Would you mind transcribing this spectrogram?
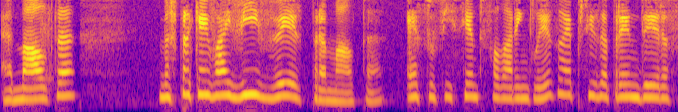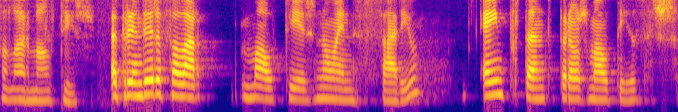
a Malta, mas para quem vai viver para Malta, é suficiente falar inglês ou é preciso aprender a falar maltês? Aprender a falar maltês não é necessário. É importante para os malteses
